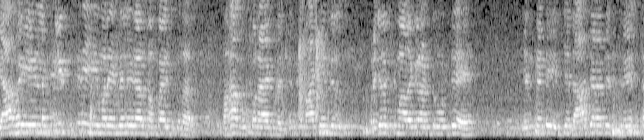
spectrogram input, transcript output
యాభై ఏళ్ళ కీర్తిని మన ఎమ్మెల్యే గారు సంపాదించుకున్నారు. మహా గొప్ప నాయకుడు. ఎందుకంటే మాకేం తెలుసు? ప్రజలు వచ్చి మా దగ్గర అంటూ ఉంటే ఎందుకంటే ఆచరతి శ్రేష్ఠ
